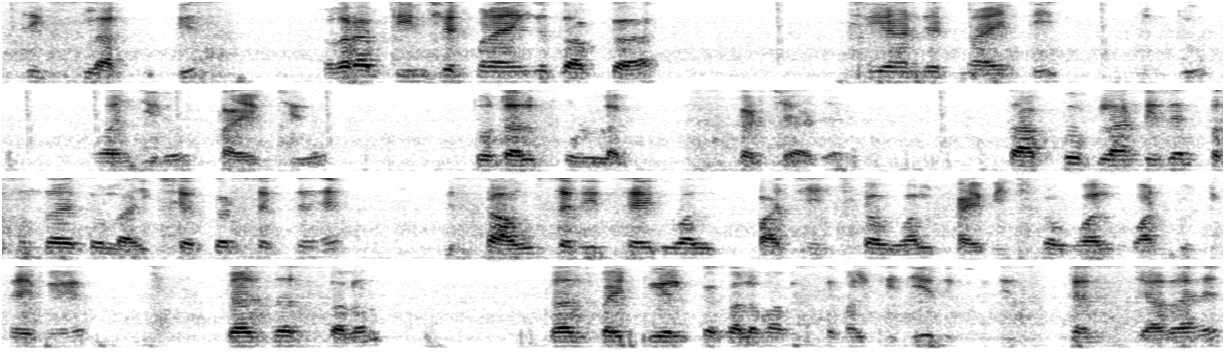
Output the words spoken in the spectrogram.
six lakh rupees अगर आप तीन शेड बनाएँगे तो आपका three hundred ninety into one zero five zero total four lakh खर्चा आ जाएगा। तो आपको प्लान डिज़ाइन पसंद आए तो लाइक शेयर कर सकते हैं। इसका आउटसाइड इनसाइड वॉल पाँच इंच का वॉल फाइव इंच का वॉल वन ट्वेंटी फाइव में दस दस कलम दस बाई ट्वेल्व का कलम आप इस्तेमाल कीजिए। देखिए डिस्टेंस ज़्यादा है।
